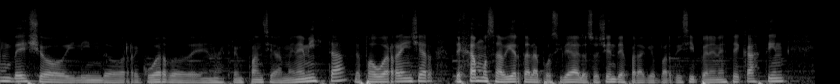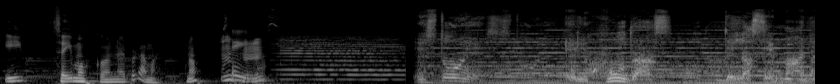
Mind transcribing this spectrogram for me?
un bello y lindo recuerdo de nuestra infancia menemista, los Power Rangers. Dejamos abierta la posibilidad de los oyentes para que participen en este casting y seguimos con el programa, ¿no? Seguimos. Esto es el Judas de la semana.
